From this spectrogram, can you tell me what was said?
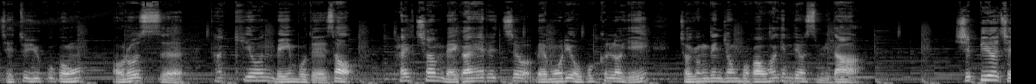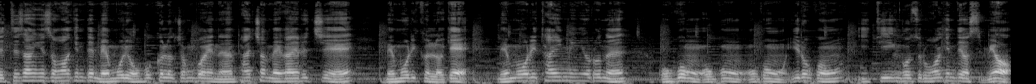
Z690 어로스 타키온 메인보드에서 8000MHz 메모리 오버클럭이 적용된 정보가 확인되었습니다. CPU Z상에서 확인된 메모리 오버클럭 정보에는 8000MHz의 메모리 클럭에 메모리 타이밍으로는 50, 50, 50, 150, ET인 것으로 확인되었으며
